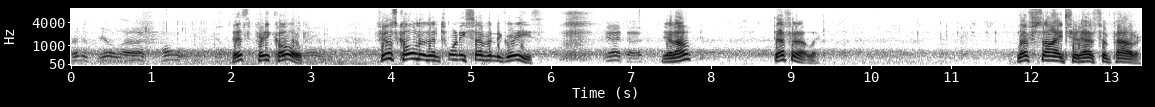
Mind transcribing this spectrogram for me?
Doesn't feel uh, it's cold. It feels- It's pretty cold. Feels colder than 27 degrees, Yeah, it does. you know? Definitely. Left side should have some powder.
